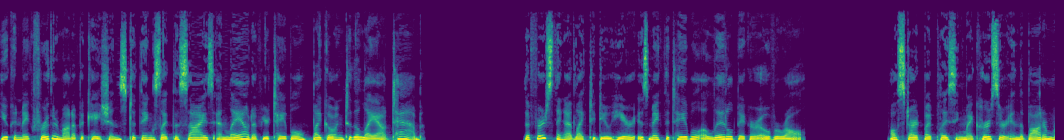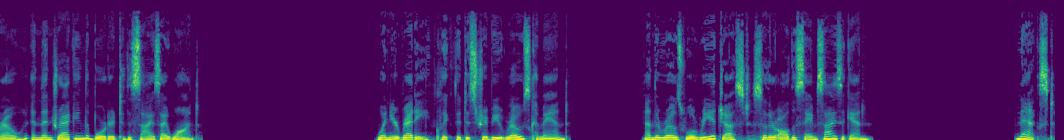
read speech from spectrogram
You can make further modifications to things like the size and layout of your table by going to the Layout tab. The first thing I'd like to do here is make the table a little bigger overall. I'll start by placing my cursor in the bottom row and then dragging the border to the size I want. When you're ready, click the Distribute Rows command, and the rows will readjust so they're all the same size again. Next,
